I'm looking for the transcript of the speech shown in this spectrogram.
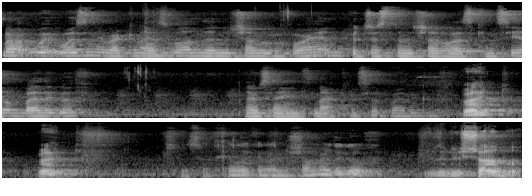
But wait, wasn't it recognizable in the neshama beforehand? But just the neshama was concealed by the goof. They're saying it's not concealed by the goof. Right, right. So it's gelijk in de neshammer de goof. The neshama.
